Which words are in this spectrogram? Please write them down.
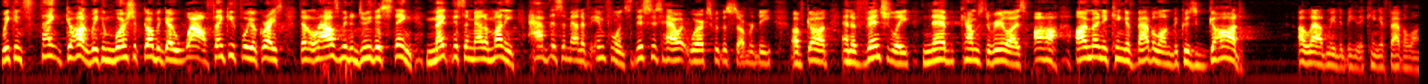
we can thank God. We can worship God. We go, wow, thank you for your grace that allows me to do this thing, make this amount of money, have this amount of influence. This is how it works with the sovereignty of God. And eventually, Neb comes to realize, ah, oh, I'm only king of Babylon because God allowed me to be the king of Babylon.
